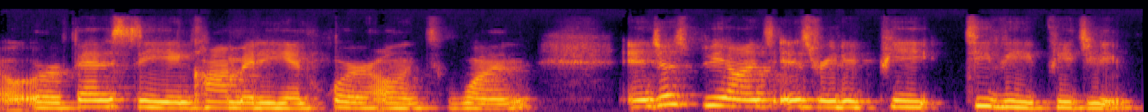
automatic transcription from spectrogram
or fantasy and comedy and horror all into one. And Just Beyond is rated P- TV PG.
